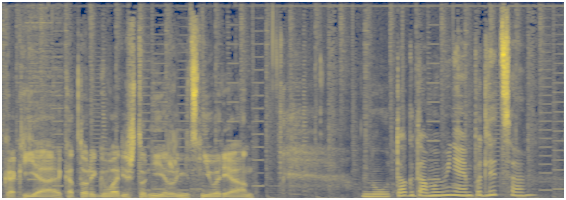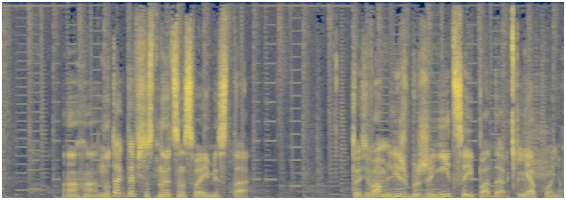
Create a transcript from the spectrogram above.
как я, который говорит, что не, жениться не вариант. Ну, тогда мы меняем подлеца. Ага, ну тогда все становится на свои места. То есть вам лишь бы жениться и подарки, я понял.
